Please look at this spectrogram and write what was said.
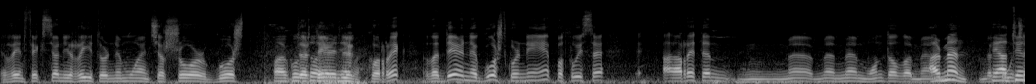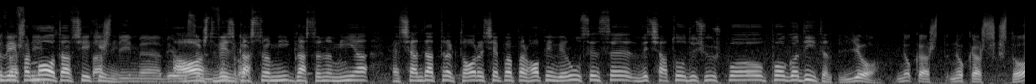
dhe infeksioni i rritur në muajin qershor, gusht, deri në korrik dhe deri në gusht kur ne pothuajse arritëm me me me mund edhe me Armend, pe ti në informatat që i keni. A është veç gastronomi, gastronomia e qendrat tregtare që po përhapin virusin se veç ato dy qysh po po goditen. Jo, nuk është, nuk është kështu.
